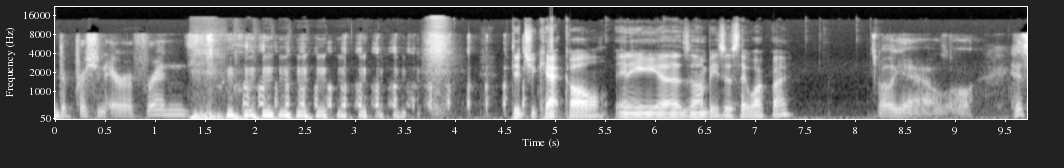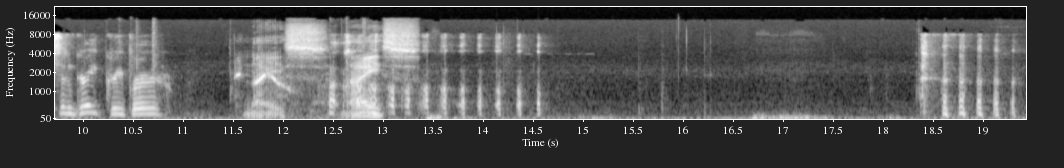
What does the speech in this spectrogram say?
depression era friends. Did you catcall any uh, zombies as they walked by? oh yeah, I was all hissing great creeper. Nice. Nice.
